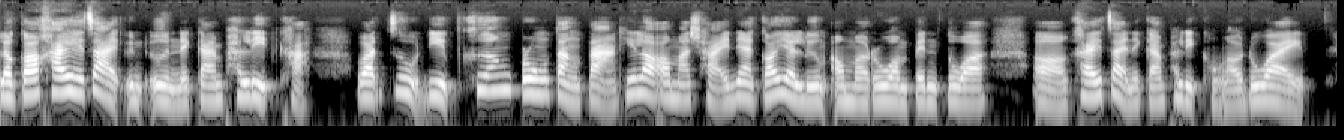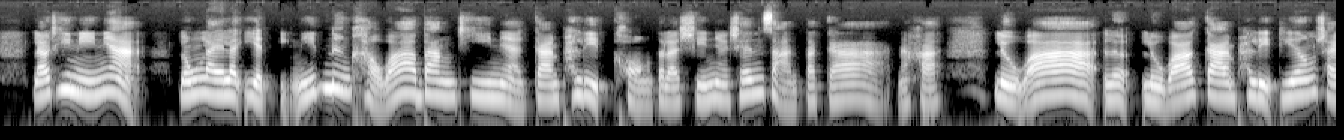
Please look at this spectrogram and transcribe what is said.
แล้วก็ค่าใช้จ่ายอื่น ๆ ในการผลิตค่ะ วัตถุดิบเครื่องปรุงต่างๆ ที่เราเอามาใช้เนี่ยก็อย่าลืมเอามารวมเป็นตัวเอ่อค่าใช้จ่ายในการผลิตของเราด้วย แล้วทีนี้เนี่ยลงรายละเอียดอีกนิดนึงค่ะว่าบางทีเนี่ยการผลิตของแต่ละชิ้นอย่างเช่นสารตะกร้านะคะ หรือว่าหรือหรือว่าการผลิตที่ต้องใช้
